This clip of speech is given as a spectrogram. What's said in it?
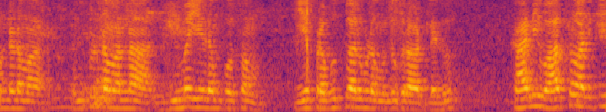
ఉండడమా ఉండడం ఉంటున్నామన్న ధీమా ఇవ్వడం కోసం ఏ ప్రభుత్వాలు కూడా ముందుకు రావట్లేదు. కానీ వాస్తవానికి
